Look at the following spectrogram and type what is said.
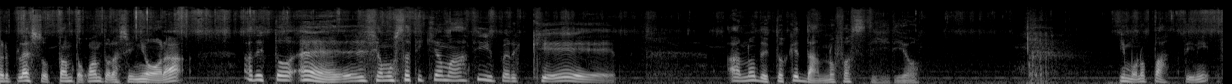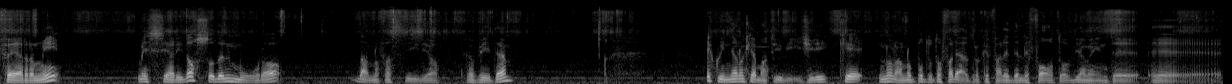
perplesso tanto quanto la signora, ha detto, eh, siamo stati chiamati perché hanno detto che danno fastidio. I monopattini fermi, messi a ridosso del muro, danno fastidio, capite? E quindi hanno chiamato i vigili che non hanno potuto fare altro che fare delle foto, ovviamente. Eh...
